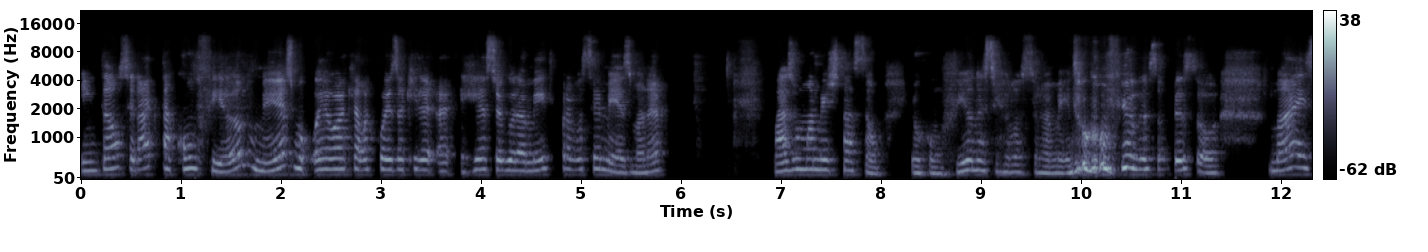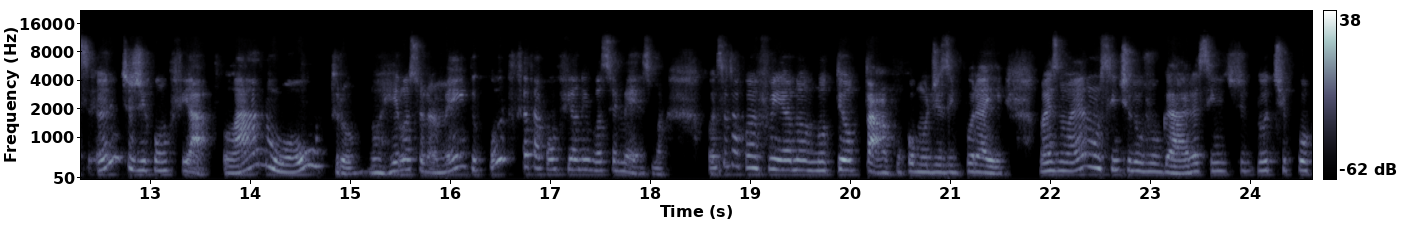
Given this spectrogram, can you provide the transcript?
Então, será que está confiando mesmo? Ou é aquela coisa, aquele é, reasseguramento para você mesma, né? Faz uma meditação. Eu confio nesse relacionamento, eu confio nessa pessoa. Mas antes de confiar lá no outro, no relacionamento, quanto você está confiando em você mesma? Quanto você está confiando no teu tapo, como dizem por aí? Mas não é no sentido vulgar, é assim, do tipo,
